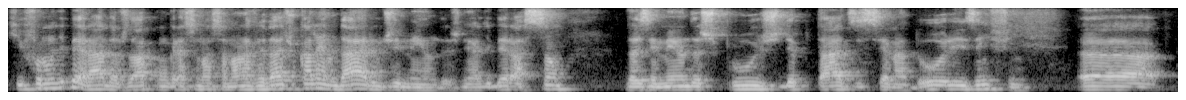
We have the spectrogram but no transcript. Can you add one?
que foram liberadas lá no Congresso Nacional, na verdade, o calendário de emendas, né? a liberação das emendas para os deputados e senadores, enfim. Uh,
